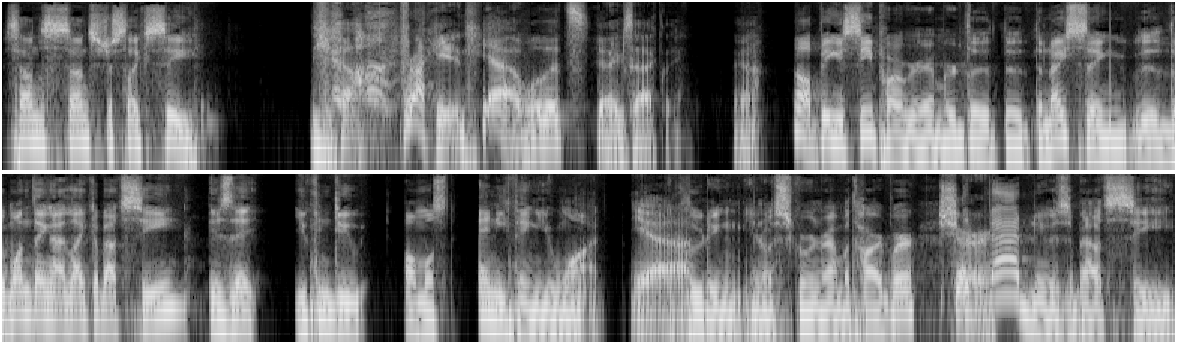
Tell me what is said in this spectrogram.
sounds sounds just like C. Yeah, right. Yeah, well, that's yeah, exactly. Yeah. Well, being a C programmer, the the, the nice thing, the, the one thing I like about C is that you can do almost anything you want. Yeah. Including, you know, screwing around with hardware. Sure. The bad news about C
